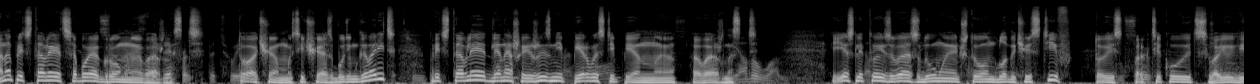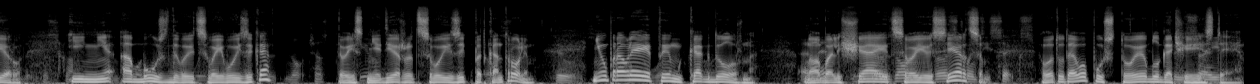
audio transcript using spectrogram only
она представляет собой огромную важность. То, о чем мы сейчас будем говорить, представляет для нашей жизни первостепенную важность. Если кто из вас думает, что он благочестив, то есть практикует свою веру, и не обуздывает своего языка, то есть не держит свой язык под контролем, не управляет им как должно, но обольщает свое сердце, вот у того пустое благочестие.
